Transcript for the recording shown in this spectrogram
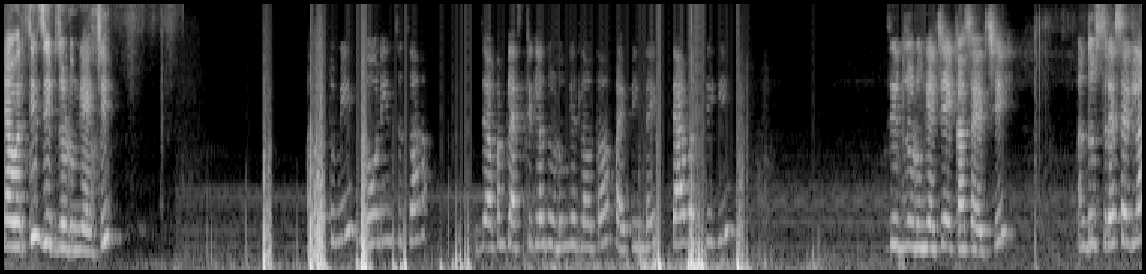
यावरती झीप जोडून घ्यायची. आता तुम्ही दोन इंचचा जे आपण प्लॅस्टिकला जोडून घेतलं होतं पायपिंग टाईप त्यावरती ही झीप जोडून घ्यायची एका साईडची. आणि दुसऱ्या साईडला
